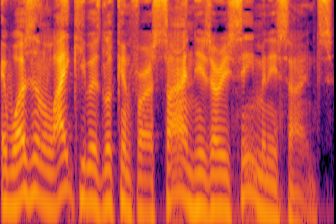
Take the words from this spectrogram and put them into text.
it wasn't like he was looking for a sign. He's already seen many signs.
